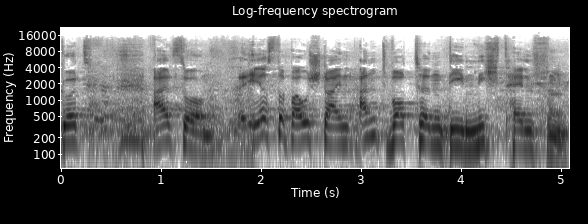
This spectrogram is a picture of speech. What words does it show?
Gut, also erster Baustein, Antworten, die nicht helfen.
